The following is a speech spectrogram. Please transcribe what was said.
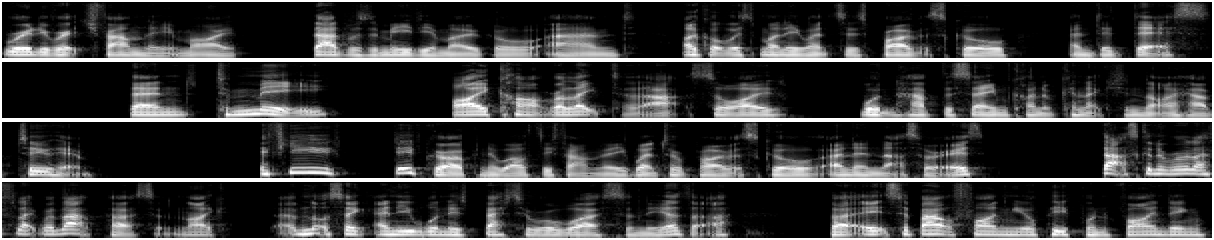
really rich family. My dad was a media mogul, and I got this money, went to this private school, and did this. Then to me, I can't relate to that, so I wouldn't have the same kind of connection that I have to him. If you did grow up in a wealthy family, went to a private school, and then that's where it is, that's going to reflect with that person. Like, I'm not saying anyone is better or worse than the other, but it's about finding your people and finding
